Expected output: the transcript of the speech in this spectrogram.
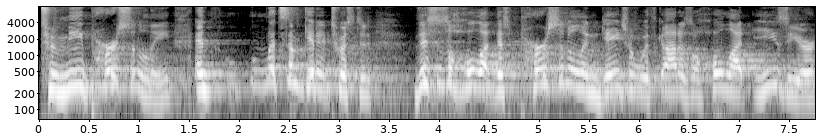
to me personally, and let's not get it twisted. This is a whole lot, this personal engagement with God is a whole lot easier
